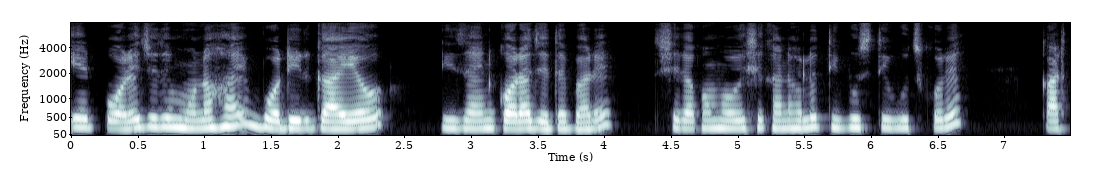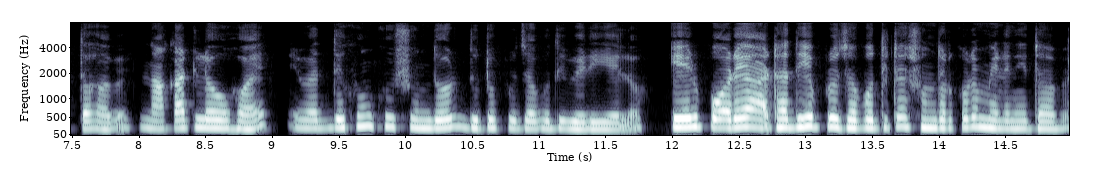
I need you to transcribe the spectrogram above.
এরপরে যদি মনে হয় বডির গায়েও ডিজাইন করা যেতে পারে, সেরকমভাবে সেখানে হলো ত্রিভুজ ত্রিভুজ করে কাটতে হবে। না কাটলেও হয়। এবার দেখুন খুব সুন্দর দুটো প্রজাপতি বেরিয়ে এলো। এরপরে আঠা দিয়ে প্রজাপতিটা সুন্দর করে মেরে নিতে হবে।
